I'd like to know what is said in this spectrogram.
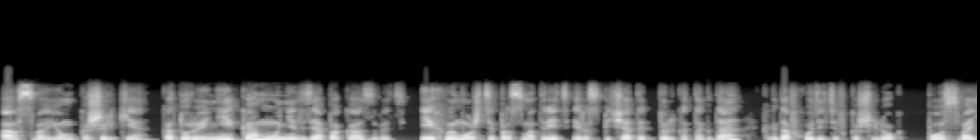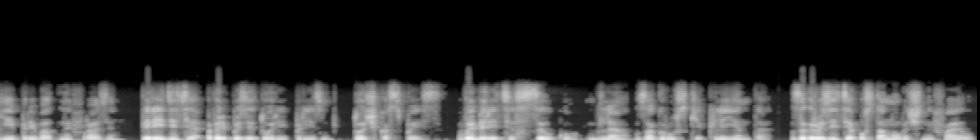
о своем кошельке, которые никому нельзя показывать. Их вы можете просмотреть и распечатать только тогда, когда входите в кошелек по своей приватной фразе. Перейдите в репозиторий prism.space, выберите ссылку для загрузки клиента, загрузите установочный файл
